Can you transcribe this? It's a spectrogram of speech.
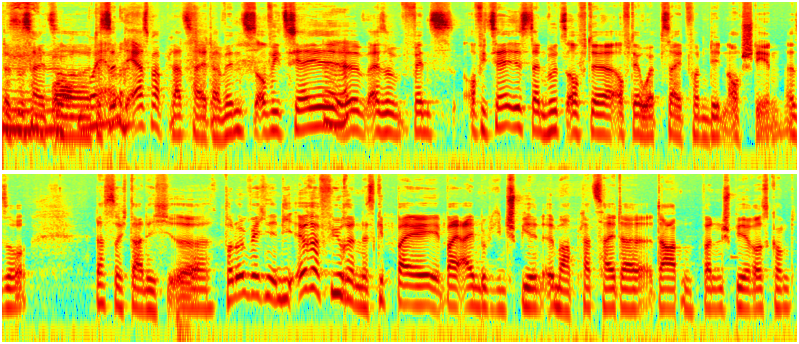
das ist halt so, Wow. das sind erstmal Platzhalter. Wenn es offiziell, äh, also wenn es offiziell ist, dann wird es auf der, auf der Website von denen auch stehen. Also lasst euch da nicht äh, von irgendwelchen in die Irre führen. Es gibt bei, bei allen möglichen Spielen immer Platzhalter-Daten, wann ein Spiel rauskommt.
